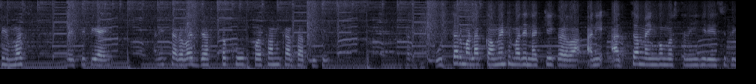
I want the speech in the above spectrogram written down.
फेमस रेसिपी आहे? आणि सर्वात जास्त खूप पसंत करतात तिथे. तर उत्तर मला कमेंटमध्ये नक्की कळवा. आणि आजचा मँगो मस्तानी ही रेसिपी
